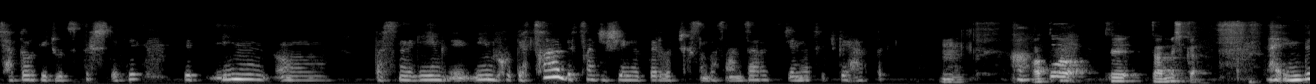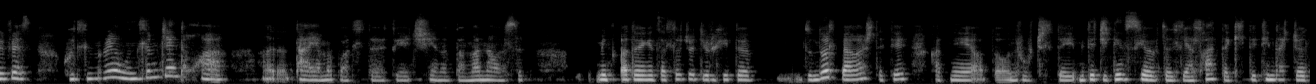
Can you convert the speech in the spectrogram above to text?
чадвар гэж үздэг дээ тий. Тэгээд энэ бас нэг ийм иймэрхүү бяцхан бяцхан жишээнүүдээр ч гэсэн бас анзаарэгдэж байна гэж би хардаг. Одоо тий за Мишка. За энэ дээр бас хөдөлмөрийн үнэлэмжийн тухай та ямар бодолтой байдгийг жишээ нь одоо манай улсад одоо ингэ залуучууд ерөөхдөө зөндөл байгаа дээ тий. Гадны одоо өнөр хөгжилтэй мэдээж эдийн засгийн хувьд бол ялгаатай. Гэхдээ тэнд очиод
